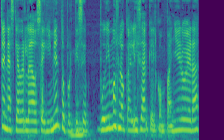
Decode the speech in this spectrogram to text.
Tenías que haberle dado seguimiento porque se pudimos localizar que el compañero era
